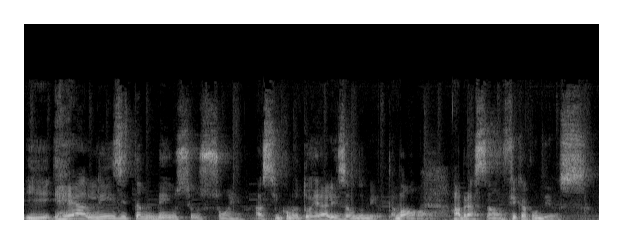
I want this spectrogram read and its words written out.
e realize também o seu sonho, assim como eu estou realizando o meu, tá bom? Abração, fica com Deus.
